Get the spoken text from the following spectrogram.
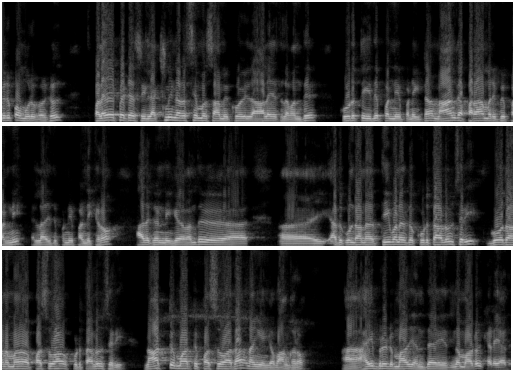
விருப்பம் உள்ளவர்கள் பழையப்பேட்டை ஸ்ரீ லக்ஷ்மி நரசிம்மசாமி கோயில் ஆலயத்தில் வந்து கொடுத்து இது பண்ணி பண்ணிக்கிட்டா நாங்கள் பராமரிப்பு பண்ணி எல்லாம் இது பண்ணி பண்ணிக்கிறோம். அதுக்கு நீங்கள் வந்து அதுக்குண்டான தீவனத்தை கொடுத்தாலும் சரி கோதானமாக பசுவாக கொடுத்தாலும் சரி நாட்டு மாட்டு பசுவாக தான் நாங்கள் இங்கே வாங்குறோம். ஹைபிரிட் மாடு எந்த எந்த மாடும் கிடையாது.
